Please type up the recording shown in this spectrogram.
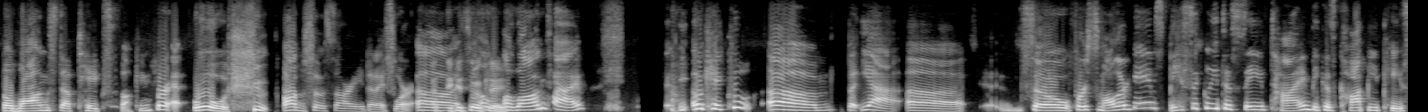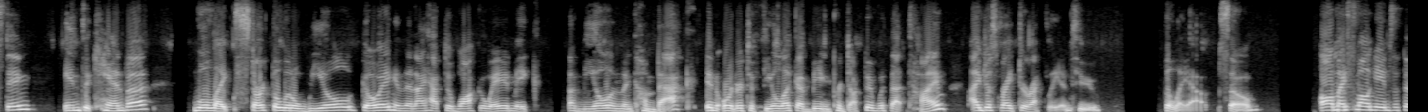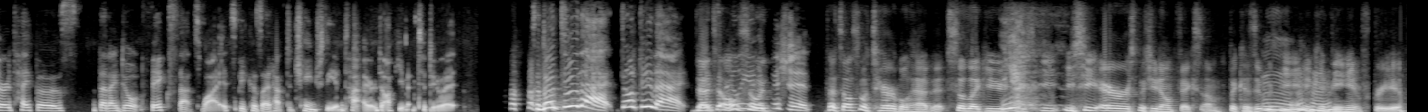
the long stuff takes fucking forever. Oh shoot! I'm so sorry that I swore. Uh, think it's a- okay. A, long time. Okay, cool. Um, but yeah. Uh, so for smaller games, basically to save time, because copy pasting into Canva will like start the little wheel going, and then I have to walk away and make a meal and then come back in order to feel like I'm being productive with that time. I just write directly into the layout. So all my small games, if there are typos that I don't fix, that's why. It's because I'd have to change the entire document to do it. So don't do that. Don't do that. That's really also a- That's also a terrible habit. So like you, Yeah. you, see, you see errors, but you don't fix them because it would be Mhm. inconvenient for you.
